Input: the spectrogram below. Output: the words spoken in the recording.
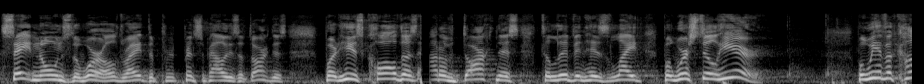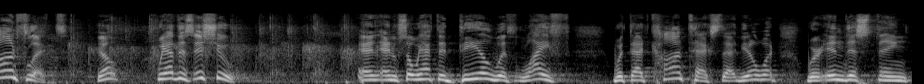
Satan owns the world, right? The principalities of darkness. But he has called us out of darkness to live in his light, but we're still here. But we have a conflict, you know? We have this issue. And, and so we have to deal with life with that context that, you know what? We're in this thing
